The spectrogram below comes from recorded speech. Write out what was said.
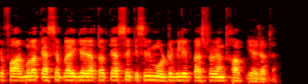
کہ فارمولہ کیسے اپلائی کیا جاتا ہے کیسے کسی بھی موٹر کے لیے کیپیسٹر کا انتخاب کیا جاتا ہے۔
